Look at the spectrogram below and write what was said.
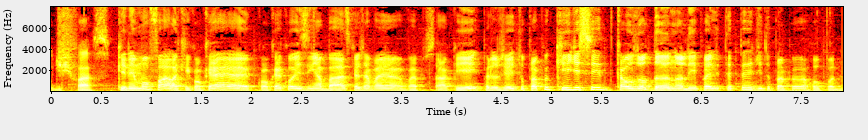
O disfarce. Que Nemon fala que qualquer, qualquer coisinha básica já vai, vai pro saco. E, pelo jeito, o próprio Kid se causou dano ali pra ele ter perdido a própria roupa, né?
